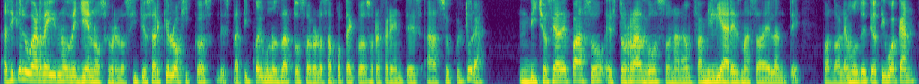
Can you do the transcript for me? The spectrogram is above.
Así que en lugar de irnos de lleno sobre los sitios arqueológicos, les platico algunos datos sobre los zapotecos referentes a su cultura. Dicho sea de paso, estos rasgos sonarán familiares más adelante, cuando hablemos de Teotihuacán,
